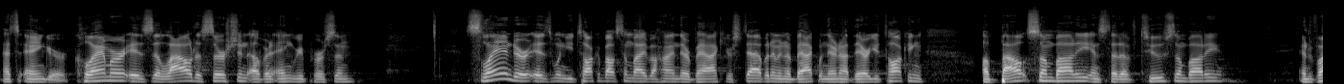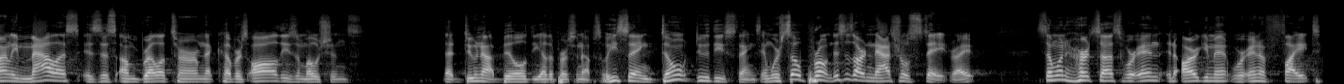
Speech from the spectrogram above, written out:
That's anger. Clamor is the loud assertion of an angry person. Slander is when you talk about somebody behind their back, you're stabbing them in the back when they're not there. You're talking about somebody instead of to somebody. And finally, malice is this umbrella term that covers all these emotions that do not build the other person up. So he's saying, don't do these things. And we're so prone. This is our natural state, right? Someone hurts us, we're in an argument, we're in a fight.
